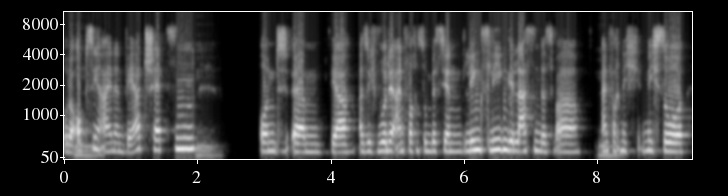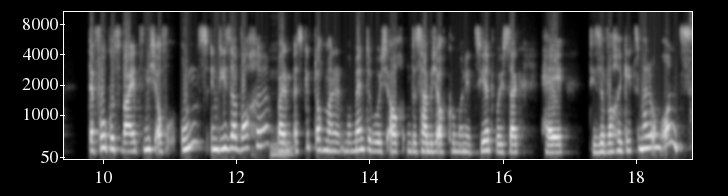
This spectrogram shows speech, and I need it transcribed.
oder ob mhm. sie einen wertschätzen. Mhm und ähm, ja, also ich wurde einfach so ein bisschen links liegen gelassen. Das war mhm. einfach nicht, nicht so, der Fokus war jetzt nicht auf uns in dieser Woche, mhm. weil es gibt auch mal Momente, wo ich auch, und das habe ich auch kommuniziert, wo ich sage, hey, diese Woche geht's mal um uns.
